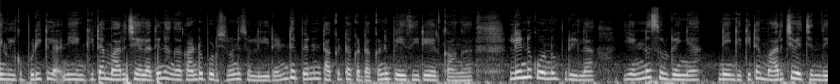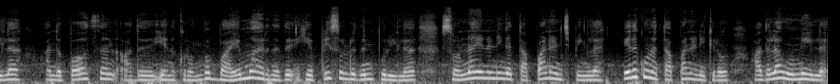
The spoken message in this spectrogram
எங்களுக்கு பிடிக்கல. நீ என்கிட்ட மறைச்ச எல்லாத்தையும் நாங்கள் கண்டுபிடிச்சிட்டோம்னு சொல்லி ரெண்டு பேரும் டக்கு டக்கு டக்குன்னு பேசிகிட்டே இருக்காங்க. லின்னுக்கு ஒன்றும் புரியல. என்ன சொல்கிறீங்க நீ எங்ககிட்ட மறைச்சி வச்சிருந்தீல? அந்த பர்சன் அது எனக்கு ரொம்ப பயமாக இருந்தது. எப்படி சொல்கிறதுன்னு புரியல. சொன்னால் என்ன நீங்கள் தப்பாக நினச்சிப்பீங்களே? எதுக்கு உன்னை தப்பாக நினைக்கிறோம்? அதெல்லாம் ஒன்றும் இல்லை.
